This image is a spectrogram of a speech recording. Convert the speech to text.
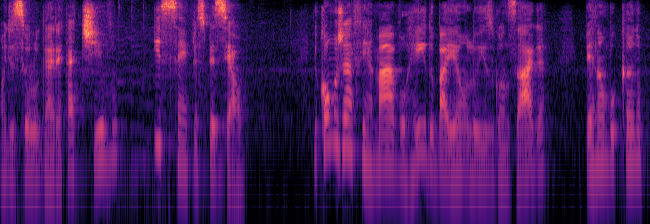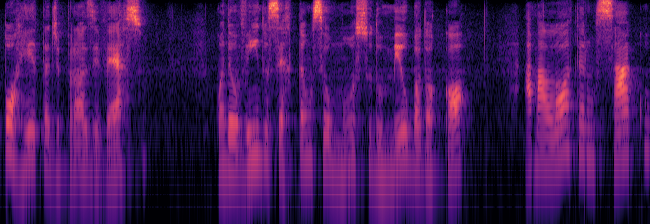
onde seu lugar é cativo e sempre especial. E como já afirmava o rei do Baião Luiz Gonzaga, pernambucano porreta de prosa e verso, quando eu vim do sertão seu moço do meu bodocó, a malota era um saco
